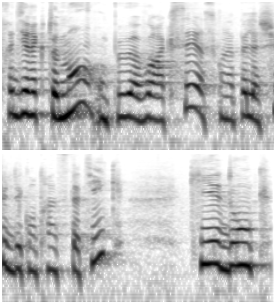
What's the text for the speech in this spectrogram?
très directement, on peut avoir accès à ce qu'on appelle la chute des contraintes statiques, qui est donc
